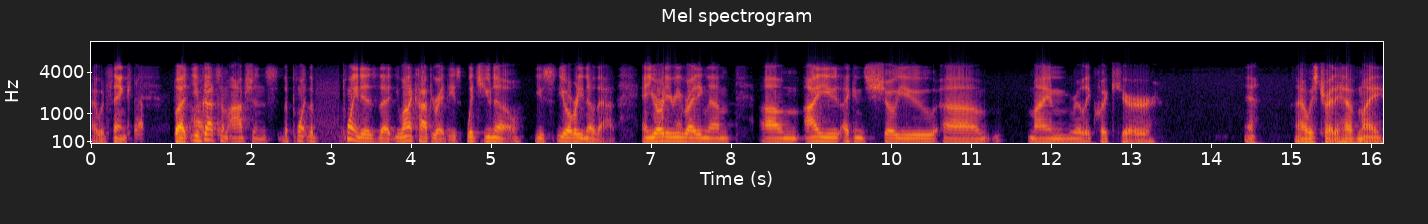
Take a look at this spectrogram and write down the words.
I would think. Yep. But you've got some options. The point the point is that you want to copywrite these, which you know, you you already know that, and you're already rewriting them. Um, I use, I can show you um, mine really quick here. Yeah, I always try to have my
